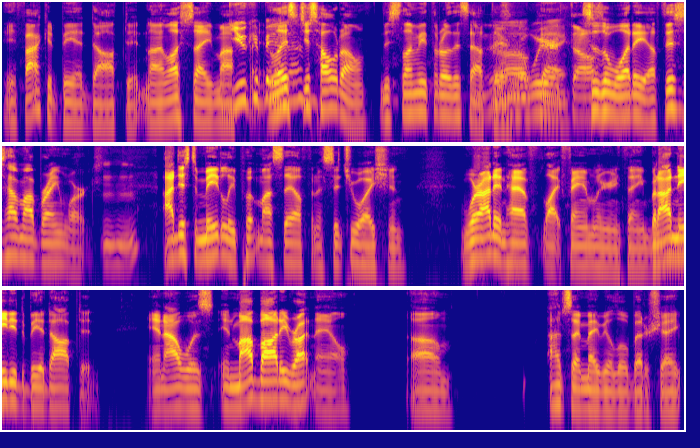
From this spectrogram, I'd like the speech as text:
if I could be adopted, now let's say my, You could be let's adopted? just hold on. Just let me throw this out This is there. a Okay. weird thought. This is a what if. This is how my brain works. Mm-hmm. I just immediately put myself in a situation where I didn't have like family or anything, but I needed to be adopted, and I was in my body right now. Um, I'd say maybe a little better shape,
